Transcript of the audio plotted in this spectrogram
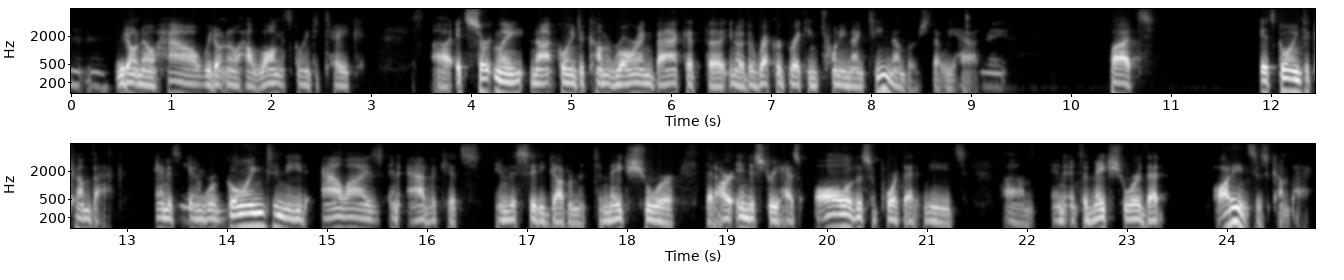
Mm-mm. We don't know how. We don't know how long it's going to take. Uh, it's certainly not going to come roaring back at the you know the record-breaking 2019 numbers that we had, Right. but it's going to come back, and it's Yeah. and we're going to need allies and advocates in the city government to make sure that our industry has all of the support that it needs, um, and and to make sure that audiences come back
